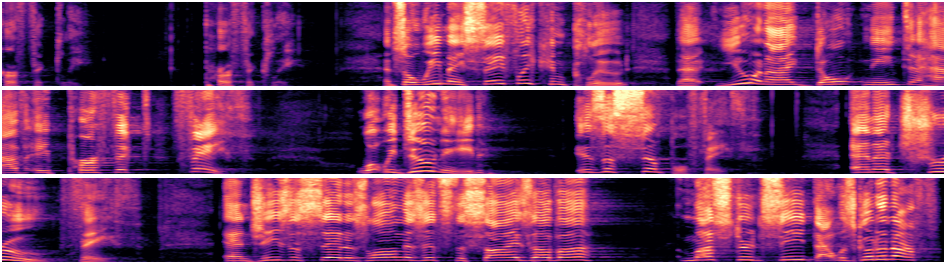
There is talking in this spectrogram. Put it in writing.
perfectly. Perfectly. And so we may safely conclude that you and I don't need to have a perfect faith. What we do need is a simple faith and a true faith. And Jesus said, as long as it's the size of a mustard seed, that was good enough.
